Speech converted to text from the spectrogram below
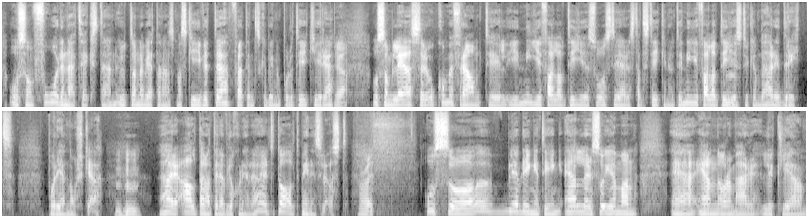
och som får den här texten utan att veta vem som har skrivit det för att det inte ska bli någon politik i det Ja. och som läser och kommer fram till i nio fall av tio, så ser statistiken ut, i nio fall av tio Mm. de det här är dritt på ren norska. Mhm. Det här är allt annat än revolutionerande, det här är totalt meningslöst. Right. Och så blev det ingenting. Eller så är man eh, en av de här lyckliga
